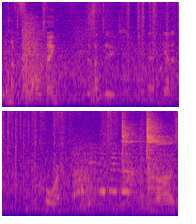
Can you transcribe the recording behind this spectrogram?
We don't have to fill the whole thing. We just have to uh, get it core because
